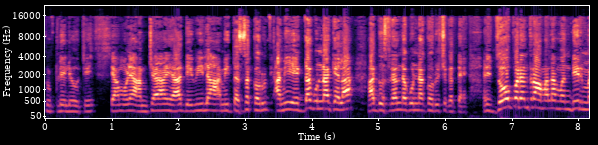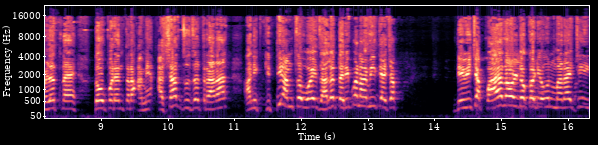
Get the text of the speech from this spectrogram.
तुटलेले होते. त्यामुळे आमच्या ह्या देवीला आम्ही तसं करू आम्ही एकदा गुन्हा केला हा दुसऱ्यांदा गुन्हा करू शकत नाही. आणि जोपर्यंत आम्हाला मंदिर मिळत नाही तोपर्यंत आम्ही अशाच झुजत राहणार. आणि किती आमचं वय झालं तरी पण आम्ही त्याच्या देवीच्या पायाजवळ डोकं ठेवून मरायची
